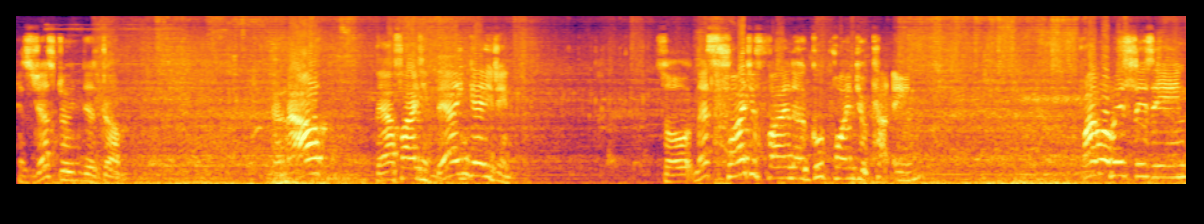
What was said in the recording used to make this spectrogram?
he's just doing this job. And now they are fighting. They are engaging. So let's try to find a good point to cut in. Primal Beast is in.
